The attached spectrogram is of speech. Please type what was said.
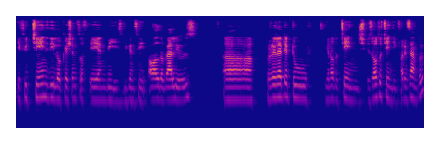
If you change the locations of A and B, you can see all the values uh, related to you know the change is also changing for example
